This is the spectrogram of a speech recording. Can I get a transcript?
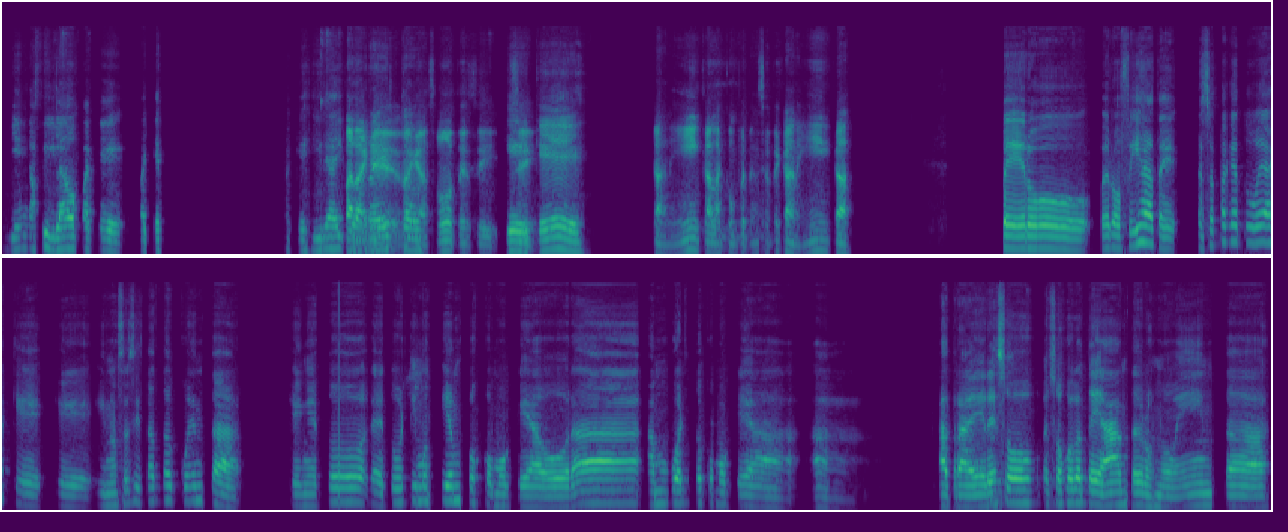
bien afilados para que, para que Para que gire ahí para que, para que azote, sí. que- Canica, las competencias de canica. Pero, pero fíjate, eso es para que tú veas que, que- y no sé si te has dado cuenta, que en estos, últimos tiempos como que ahora han vuelto como que a, a, a traer esos, esos juegos de antes, de los 90,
